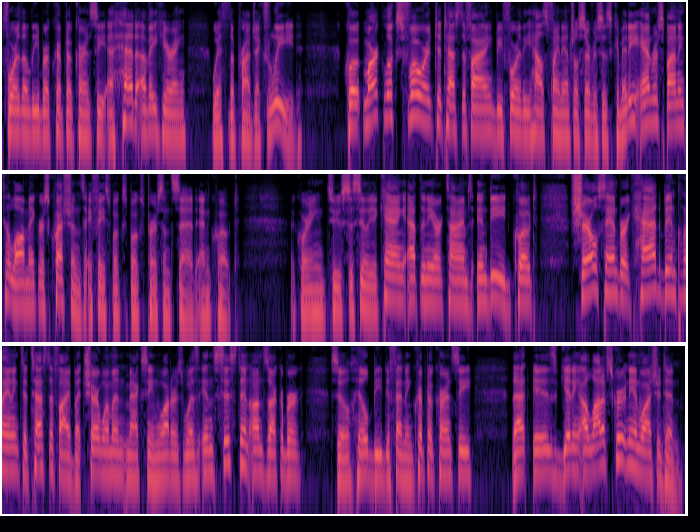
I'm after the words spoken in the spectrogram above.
for the Libra cryptocurrency ahead of a hearing with the project's lead. Quote, Mark looks forward to testifying before the House Financial Services Committee and responding to lawmakers' questions, a Facebook spokesperson said, end quote. According to Cecilia Kang at the New York Times, indeed, quote, Sheryl Sandberg had been planning to testify, but Chairwoman Maxine Waters was insistent on Zuckerberg, so he'll be defending cryptocurrency. That is getting a lot of scrutiny in Washington.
